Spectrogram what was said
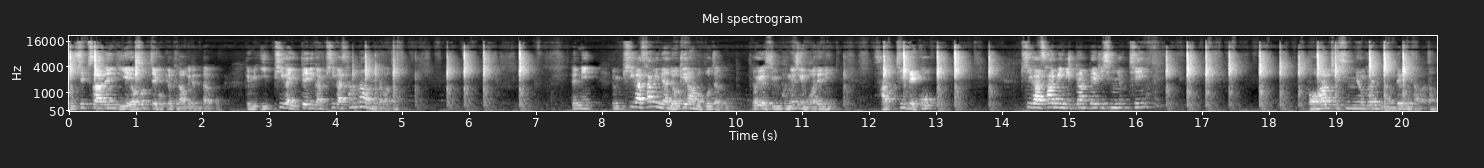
64는 2의 6제곱 이렇게 나오게 된다고 그럼 2p가 6되니까 p가 3 나옵니다 맞아? 됐니? 그럼 p가 3이면 여기를 한번 보자고 여기가 지금 방정식이 뭐가 되니? 4t 제곱 p가 3이니까 빼기 16t 더하기 16은 0됩니다. 맞아?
